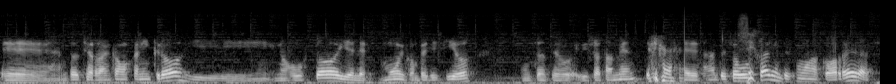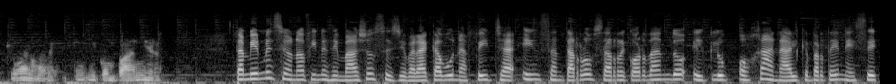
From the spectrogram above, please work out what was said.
Eh, entonces arrancamos Canicross y nos gustó y él es muy competitivo, entonces y yo también. empezó a gustar y empezamos a correr, así que bueno, es mi compañero. También mencionó a fines de mayo se llevará a cabo una fecha en Santa Rosa recordando el club Ojana al que pertenece.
